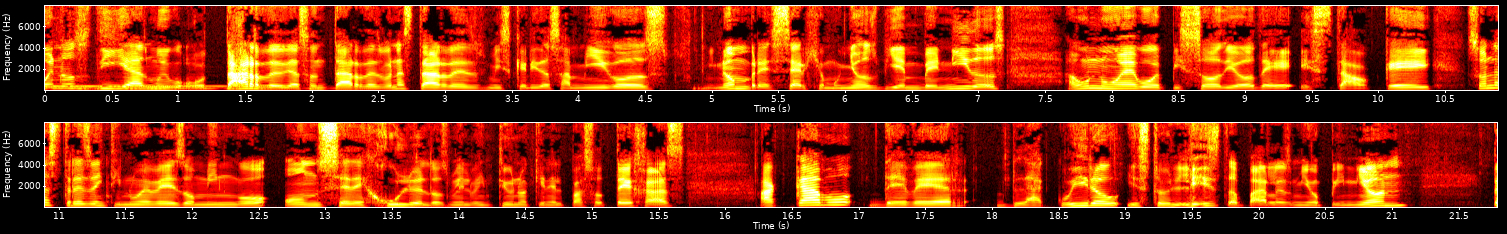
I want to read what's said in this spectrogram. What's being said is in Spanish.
buenos días, muy o tardes, ya son tardes. Buenas tardes, mis queridos amigos. Mi nombre es Sergio Muñoz. Bienvenidos a un nuevo episodio de Está OK. Son las 3:29, es domingo 11 de julio del 2021 aquí en El Paso, Texas. Acabo de ver Black Widow y estoy listo para darles mi opinión.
